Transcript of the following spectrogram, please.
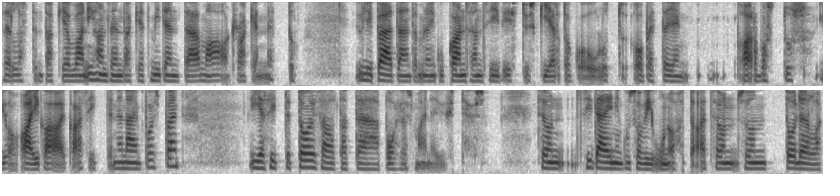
sellaisten takia, vaan ihan sen takia, että miten tämä maa on rakennettu. Ylipäätään tämmöinen niin kansansivistys, kiertokoulut, opettajien arvostus jo aikaa aikaa sitten ja näin poispäin. Ja sitten toisaalta tämä pohjoismainen yhteys. Se on, sitä ei niin kuin sovi unohtaa, että se on, se on todella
